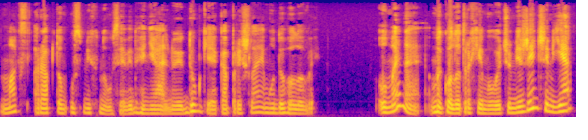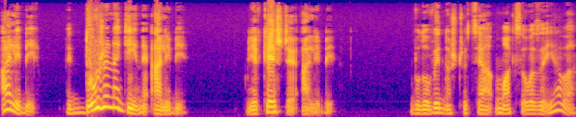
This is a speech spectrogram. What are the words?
Макс раптом усміхнувся від геніальної думки, яка прийшла йому до голови. У мене, Миколо Трохимовичу, між іншим, є алібі. Дуже надійне алібі. Яке ще алібі? Було видно, що ця Максова заява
